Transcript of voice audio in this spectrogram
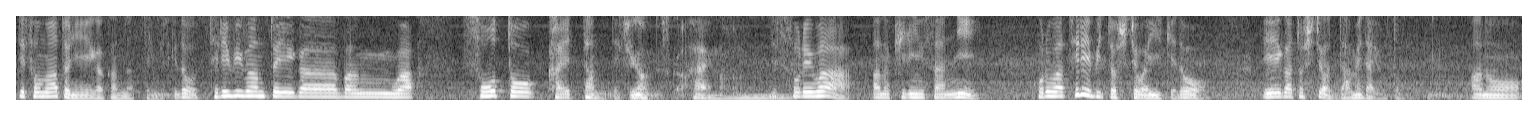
でその後に映画化になってるんですけどテレビ版と映画版は相当変えたんです。よ違うんですか？はい、でそれはあのキリンさんにこれはテレビとしてはいいけど映画としてはダメだよとあの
